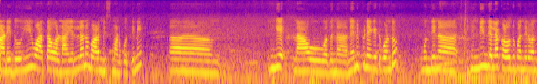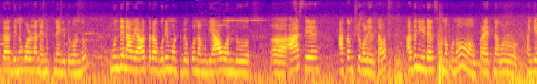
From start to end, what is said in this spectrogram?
ಮಾಡಿದ್ದು ಈ ವಾತಾವರಣ ಎಲ್ಲನೂ ಭಾಳ ಮಿಸ್ ಮಾಡ್ಕೋತೀನಿ. ಹೀಗೆ ನಾವು ಅದನ್ನು ನೆನಪಿನಾಗ ಇಟ್ಕೊಂಡು ಮುಂದಿನ ಹಿಂದಿಂದೆಲ್ಲ ಕಳೆದು ಬಂದಿರುವಂಥ ದಿನಗಳನ್ನ ನೆನಪಿನಾಗ ಇಟ್ಕೊಂಡು ಮುಂದೆ ನಾವು ಯಾವ ಥರ ಗುರಿ ಮುಟ್ಟಬೇಕು ನಮ್ಗೆ ಯಾವ ಒಂದು ಆಸೆ, ಆಕಾಂಕ್ಷೆಗಳು ಇರ್ತಾವ, ಅದನ್ನು ಈಡೇರಿಸ್ಕೊಳಕ್ಕೂ ಪ್ರಯತ್ನಗಳು ಹಾಗೆ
